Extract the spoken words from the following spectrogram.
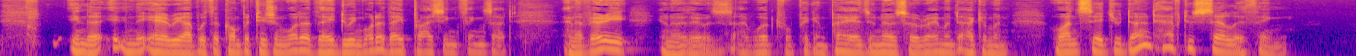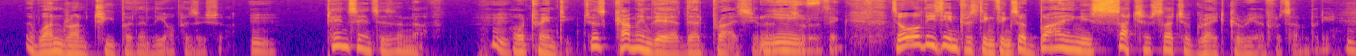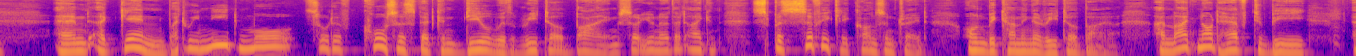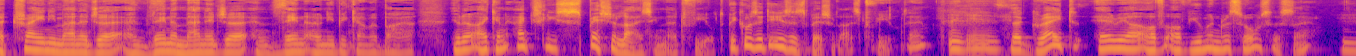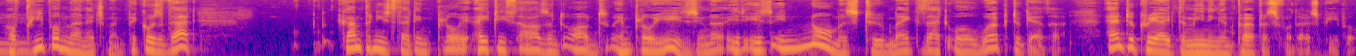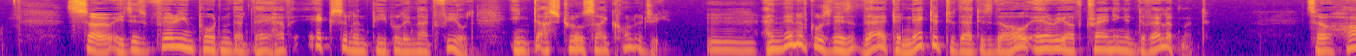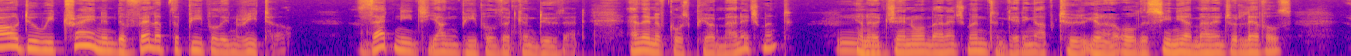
in the, in the area with the competition. What are they doing? What are they pricing things at? And a very, you know, there was, I worked for Pick n Pay, as you know, so Raymond Ackerman once said, you don't have to sell a thing one rand cheaper than the opposition. Mm. 10 cents is enough. Or 20. Just come in there at that price, you know, that sort of thing. So all these interesting things. So buying is such a, such a great career for somebody. And again, but we need more sort of courses that can deal with retail buying. So, you know, that I can specifically concentrate on becoming a retail buyer. I might not have to be a trainee manager and then a manager and then only become a buyer. You know, I can actually specialize in that field because it is a specialized field. Eh? It is. the great area of, of human resources, eh? of people management, because that companies that employ 80,000 odd employees, you know, it is enormous to make that all work together and to create the meaning and purpose for those people. So it is very important that they have excellent people in that field. Industrial psychology. Mm. And then, of course, there's, there connected to that is the whole area of training and development. So, how do we train and develop the people in retail? That needs young people that can do that. And then, of course, pure management. you know, mm. general management and getting up to, you know, all the senior manager levels.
